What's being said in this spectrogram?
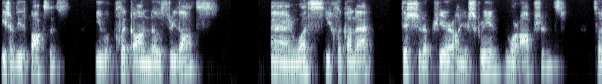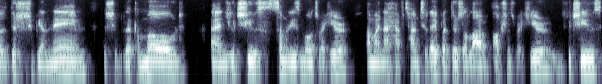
each of these boxes. You will click on those three dots. And once you click on that, this should appear on your screen, more options. So this should be a name, this should be like a mode, and you choose some of these modes right here. I might not have time today, but there's a lot of options right here. You could choose,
